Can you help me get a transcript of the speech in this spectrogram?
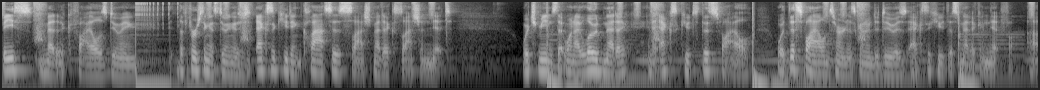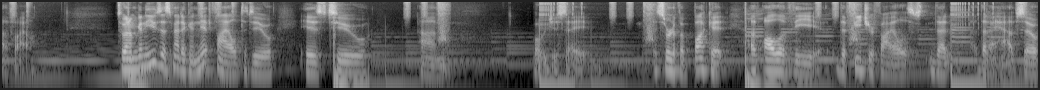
base Medic file is doing, the first thing it's doing is just executing classes slash medic slash init which means that when I load medic and it executes this file, what this file in turn is going to do is execute this medic init uh, file. So what I'm going to use this medic init file to do is to, um, what would you say, it's sort of a bucket of all of the, the feature files that, that I have. So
